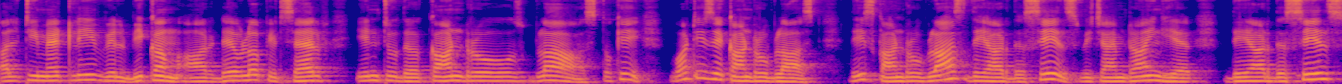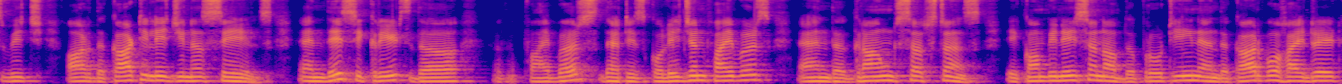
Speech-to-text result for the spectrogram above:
ultimately will become or develop itself into the chondroblast. Okay? What is a chondroblast these chondroblasts, they are the cells which I am drawing here. They are the cells which are the cartilaginous cells. And they secretes the uh, fibers that is collagen fibers and the ground substance. A combination of the protein and the carbohydrate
